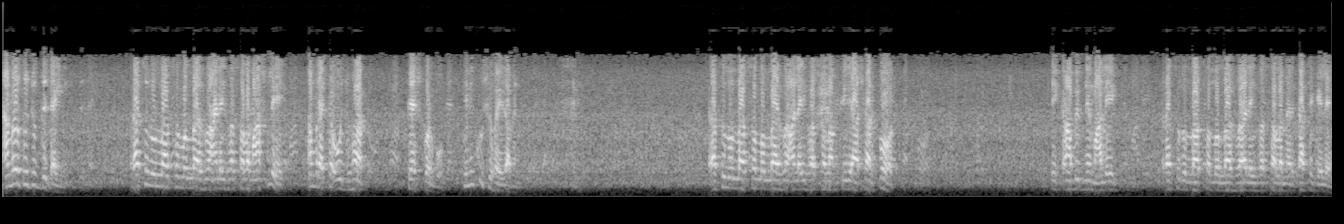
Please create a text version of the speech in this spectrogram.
আমরাও তো যুদ্ধে যাইনি। রাসুল্লাহ সাল্লু আলহাম আসলে আমরা একটা অজুহাত পেশ করব। তিনি খুশি হয়ে যাবেন। রাসুল্লাহ সাল্লু আলহাম ফিরে আসার পর এই কাবিবনে মালিক রাসুল্লাহ সাল্লু আলহামের কাছে গেলেন।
